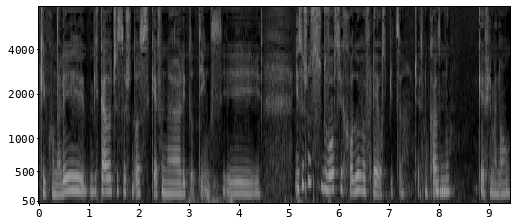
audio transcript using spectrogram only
Кико, нали, бих казал, че също доста се кефа на Little Things и, и всъщност с удоволствие хода в Лео Спица, честно казано. Кефи ме много.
